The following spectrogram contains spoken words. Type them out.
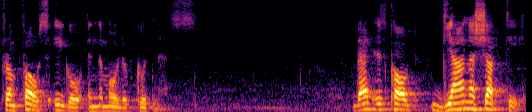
from false ego in the mode of goodness. That is called jnana shakti.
